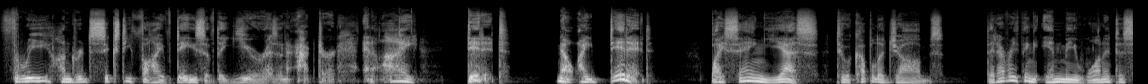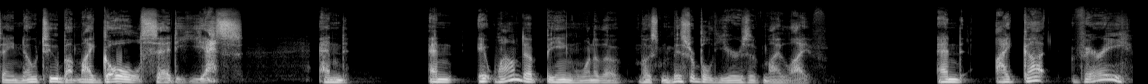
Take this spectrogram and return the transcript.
365 days of the year as an actor. And I did it. Now, I did it by saying yes to a couple of jobs that everything in me wanted to say no to, but my goal said yes. And and it wound up being one of the most miserable years of my life. And I got very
